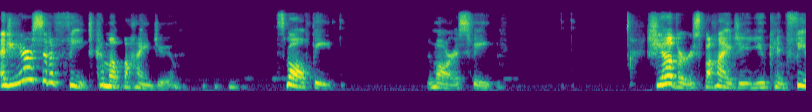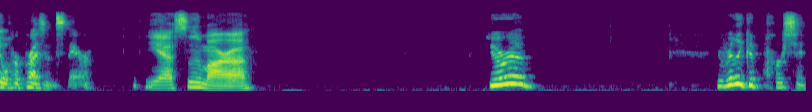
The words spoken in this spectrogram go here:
And you hear a set of feet come up behind you. Small feet. Mara's feet. She hovers behind you. You can feel her presence there. Yes, Lumara. You're a you're a really good person,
